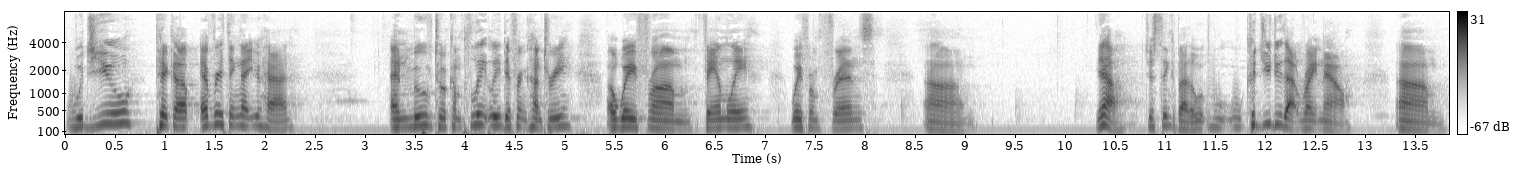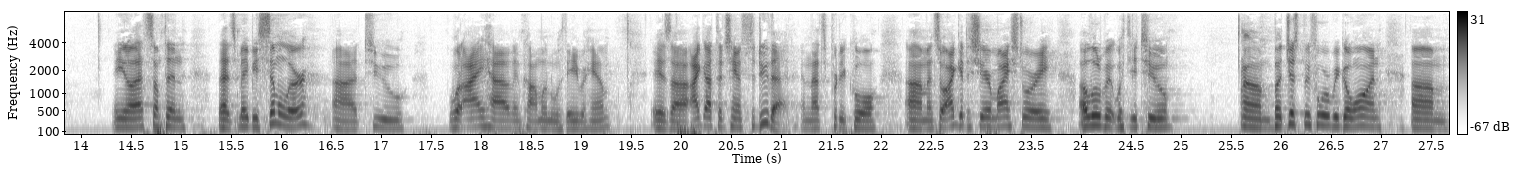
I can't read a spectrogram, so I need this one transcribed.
would you pick up everything that you had and move to a completely different country, away from family, away from friends? Um, yeah, just think about it. Could you do that right now? Um, you know, that's something that's maybe similar uh, to what I have in common with Abraham. Is uh, I got the chance to do that, and that's pretty cool. Um, and so I get to share my story a little bit with you too. Um, but just before we go on, um,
